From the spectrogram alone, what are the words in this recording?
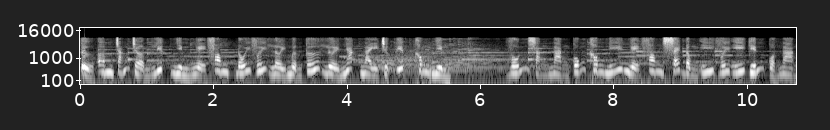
Tử âm trắng trợn liếc nhìn Nghệ Phong đối với lời mượn cớ lười nhắc này trực tiếp không nhìn. Vốn rằng nàng cũng không nghĩ Nghệ Phong sẽ đồng ý với ý kiến của nàng.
